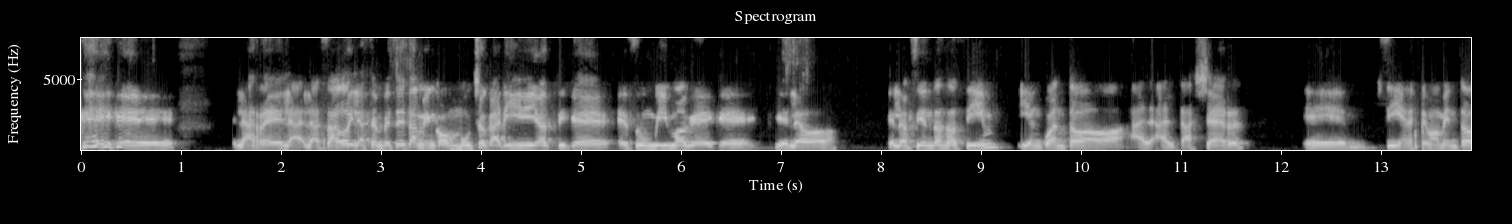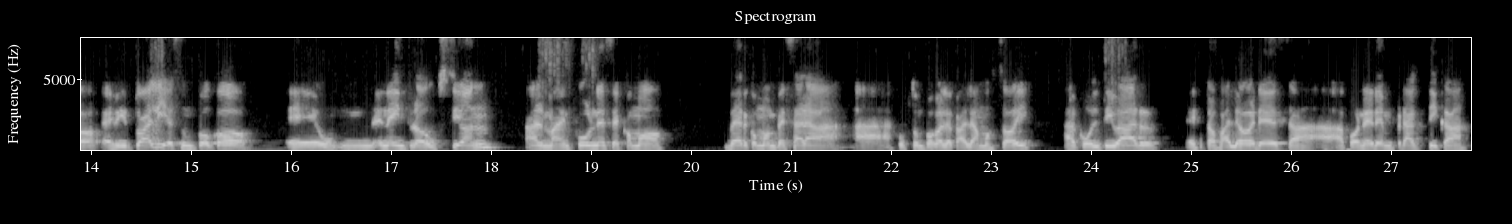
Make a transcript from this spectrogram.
que las redes las hago y las empecé también con mucho cariño, así que es un mismo que, que, lo, que lo sientas así. Y en cuanto al, taller, eh, sí, en este momento es virtual y es un poco eh, una introducción al mindfulness, es como ver cómo empezar a, justo un poco lo que hablamos hoy, a cultivar estos valores, a, poner en práctica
